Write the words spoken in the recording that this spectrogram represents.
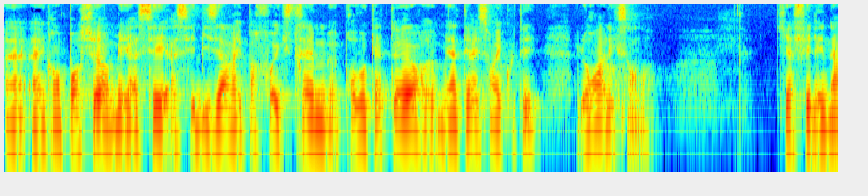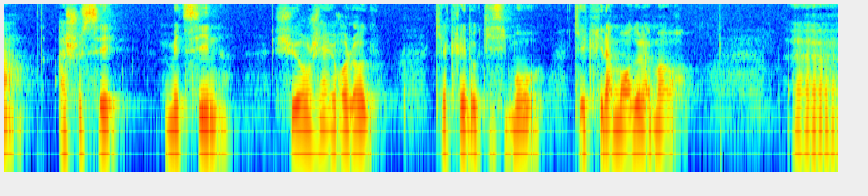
un, grand penseur, mais assez, assez bizarre et parfois extrême, provocateur, mais intéressant à écouter, Laurent Alexandre, qui a fait l'ENA, HEC, médecine, chirurgien urologue, qui a créé Doctissimo, qui écrit La mort de la mort. Euh,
